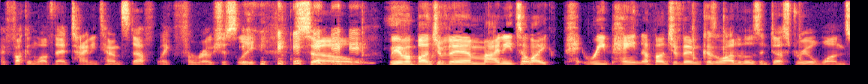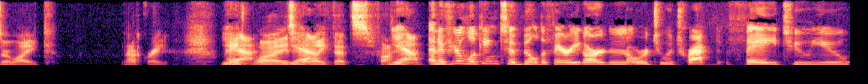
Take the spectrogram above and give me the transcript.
I fucking love that tiny town stuff like ferociously. So, we have a bunch of them. I need to like pa- repaint a bunch of them because a lot of those industrial ones are like not great paint wise, yeah. but like that's fine. yeah. And if you're looking to build a fairy garden or to attract fae to you,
